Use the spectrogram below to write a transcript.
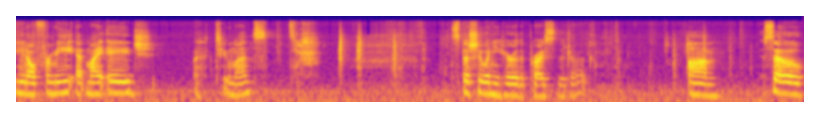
you know, for me at my age, two months, especially when you hear the price of the drug. Um, so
